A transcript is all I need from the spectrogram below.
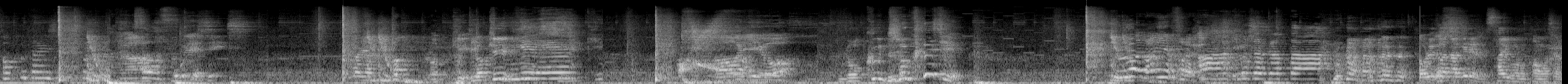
速大事あーすげえロッキー。ロッキー。ああいいよ。60 60うわ何やそれあー気持ち悪くなった俺が投げれる最後の可能性あ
